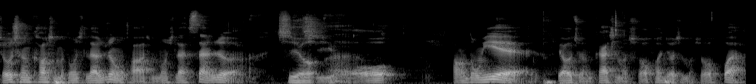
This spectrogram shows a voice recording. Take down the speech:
轴承靠什么东西来润滑，什么东西来散热？机油机油、防冻液标准，该什么时候换就什么时候换。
